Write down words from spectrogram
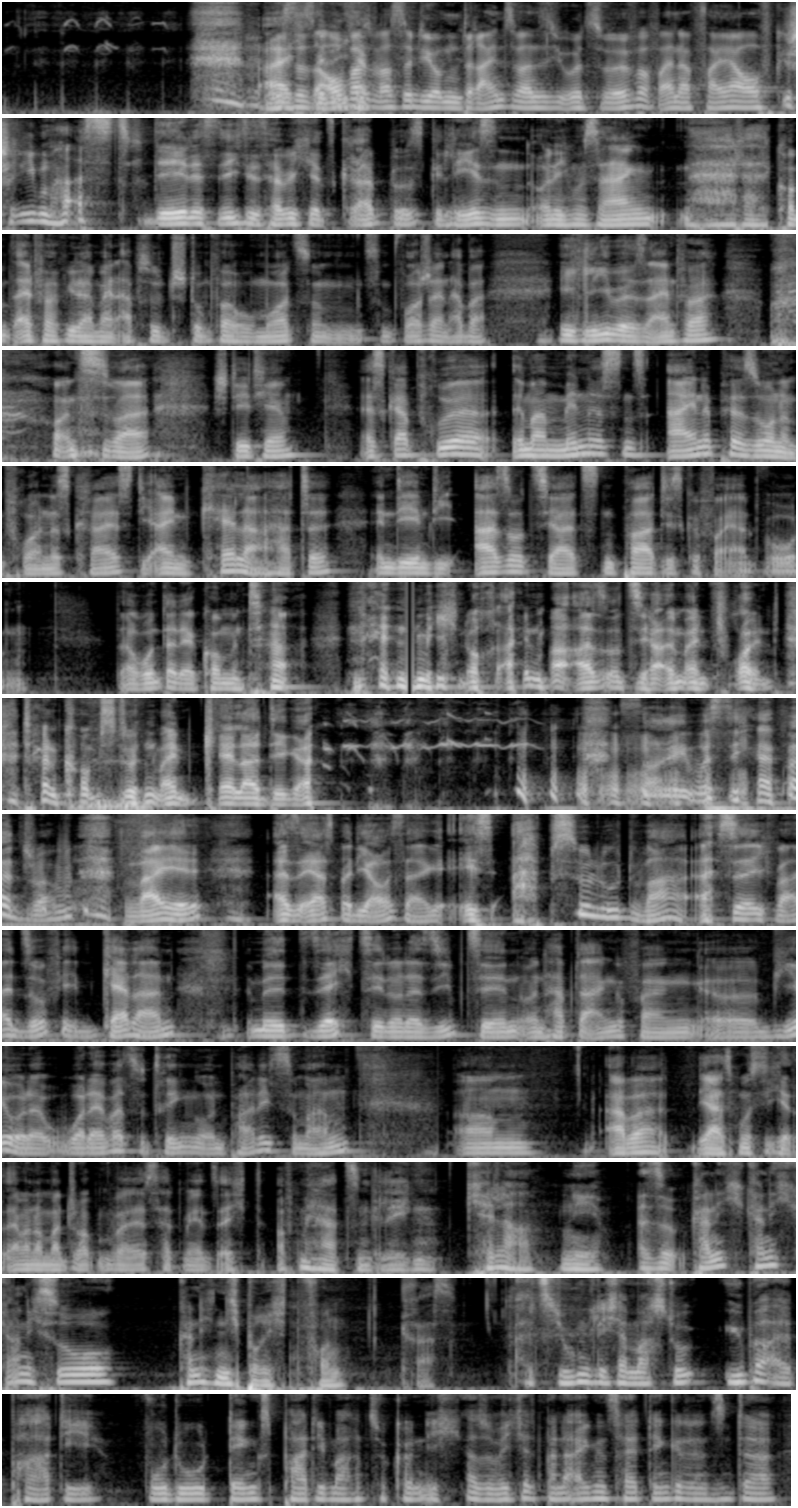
Ah, Ist das bin- auch was, hab- was du dir um 23.12 Uhr auf einer Feier aufgeschrieben hast? Nee, das nicht, das habe ich jetzt gerade bloß gelesen und ich muss sagen, da kommt einfach wieder mein absolut stumpfer Humor zum, zum Vorschein, aber ich liebe es einfach. Und zwar steht hier, es gab früher immer mindestens eine Person im Freundeskreis, die einen Keller hatte, in dem die asozialsten Partys gefeiert wurden. Darunter der Kommentar, nenn mich noch einmal asozial, mein Freund, dann kommst du in meinen Keller, Digga. Sorry, musste ich einfach droppen, weil, also erstmal die Aussage ist absolut wahr. Also ich war in so vielen Kellern mit 16 oder 17 und habe da angefangen, äh, Bier oder whatever zu trinken und Partys zu machen. Ähm, aber ja, das musste ich jetzt einfach nochmal droppen, weil es hat mir jetzt echt auf dem Herzen gelegen. Keller, nee. Also kann ich, kann ich gar nicht so, kann ich nicht berichten von. Krass. Als Jugendlicher machst du überall Party, wo du denkst, Party machen zu können. Ich, also wenn ich jetzt meine eigene Zeit denke, dann sind da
